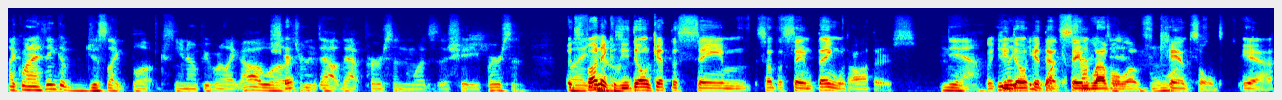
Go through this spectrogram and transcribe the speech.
like when I think of just like books, you know, people are like, oh well, Sure. it turns out that person was the shitty person. It's But, funny because you don't get the same. It's not the same thing with authors. Yeah, Like you don't get that same level of more. canceled. Yeah,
